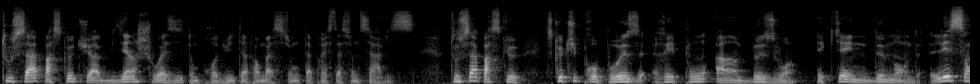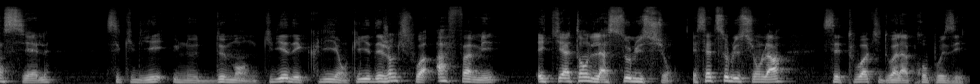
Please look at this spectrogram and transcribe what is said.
Tout ça parce que tu as bien choisi ton produit, ta formation, ta prestation de service. Tout ça parce que ce que tu proposes répond à un besoin et qu'il y a une demande. L'essentiel, c'est qu'il y ait une demande, qu'il y ait des clients, qu'il y ait des gens qui soient affamés et qui attendent la solution. Et cette solution-là, c'est toi qui dois la proposer.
